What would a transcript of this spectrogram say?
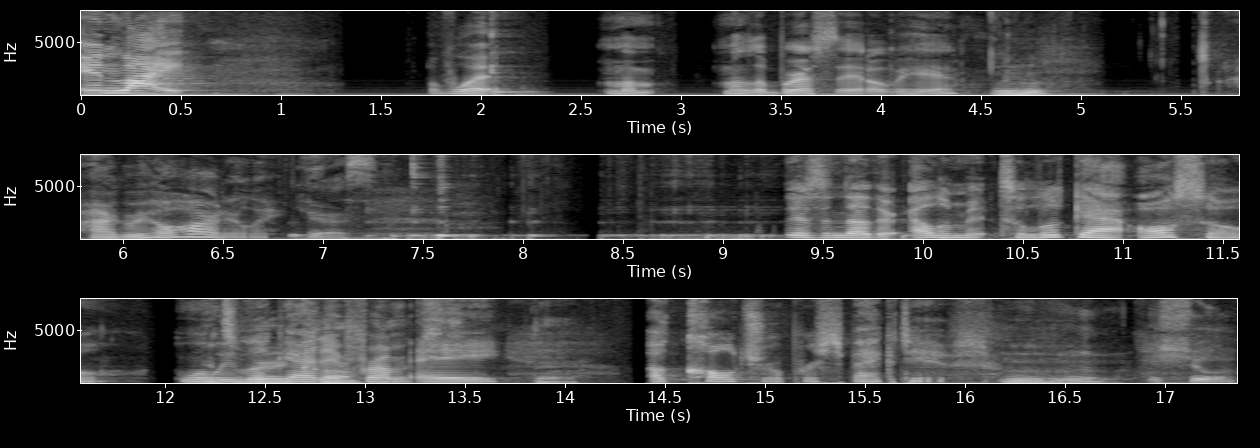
In light of what my my little bruh said over here, mm-hmm. I agree wholeheartedly. Yes. There's another element to look at also when It's we look at it from a thing. a cultural perspective. For sure.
